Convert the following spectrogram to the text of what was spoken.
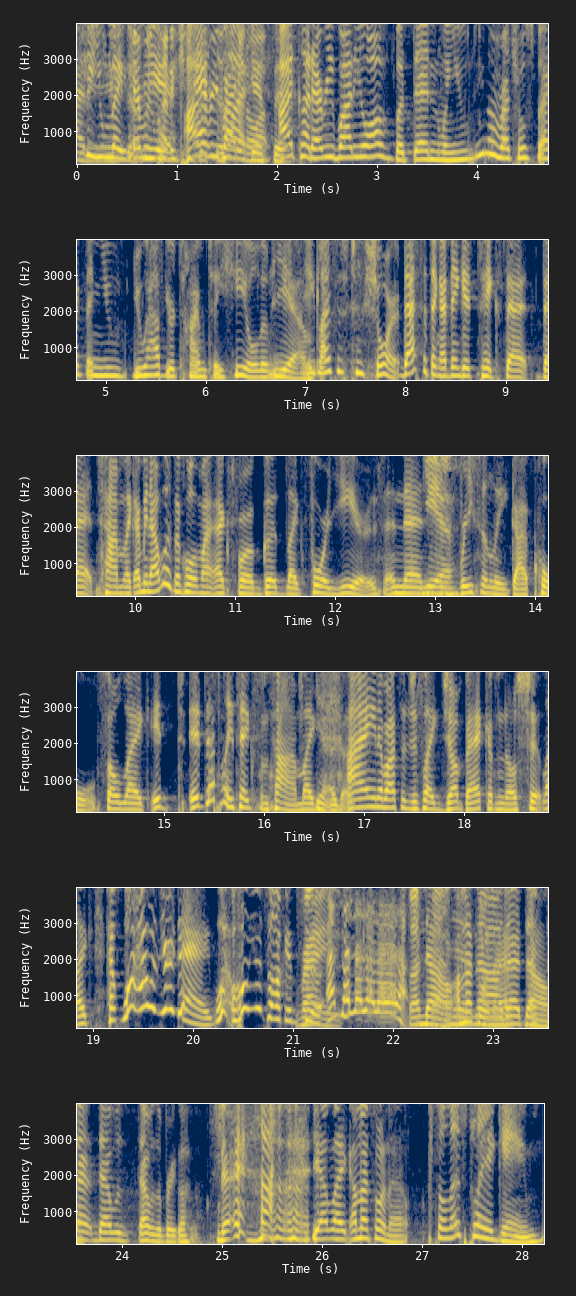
I see you later. Everybody Yeah. gets I- everybody I- gets it. I cut everybody off, but then when you you know retrospect, then you you have your time to heal. And Yeah. Life is too short. That's the thing. I think it takes that that time. Like, I mean, I wasn't cool with my ex for a good like four years, and then Yeah. recently got cool. So like, it it definitely takes some time. Like, Yeah. I ain't about to just like jump back and no shit. Like, have, what? How was your day? What? Who you talking to? Right. Ah, la, la, la. No, that. I'm Yeah, not doing nah, that. that that, No. that that was that was a breakup. yeah, like I'm not doing that. So let's play a game.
